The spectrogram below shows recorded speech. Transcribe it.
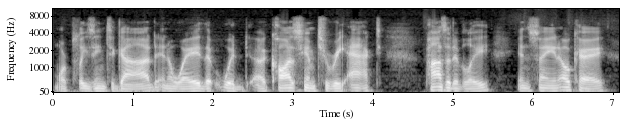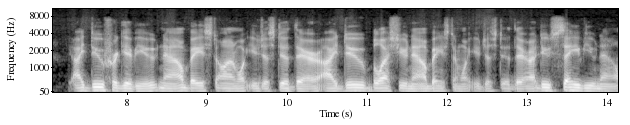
more pleasing to God in a way that would uh, cause Him to react positively in saying, okay, I do forgive you now based on what you just did there. I do bless you now based on what you just did there. I do save you now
